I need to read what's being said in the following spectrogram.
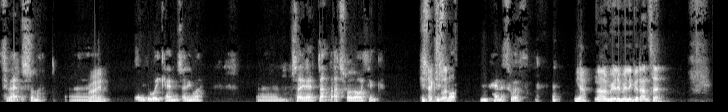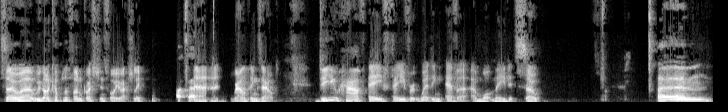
throughout the summer. Um, right the weekends anyway. Um, so yeah, that, that's what I think. Just, Excellent. just Kennethworth. yeah, no, really, really good answer. So uh, we've got a couple of fun questions for you, actually. Okay. Uh, round things out. Do you have a favourite wedding ever, and what made it so? Um,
